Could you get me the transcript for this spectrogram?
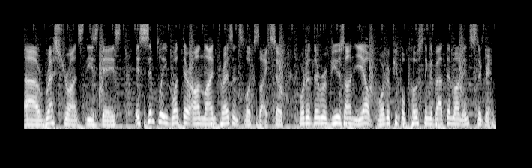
uh, restaurants these days is simply what their online presence looks like. So, what are their reviews on Yelp? What are people posting about them on Instagram?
